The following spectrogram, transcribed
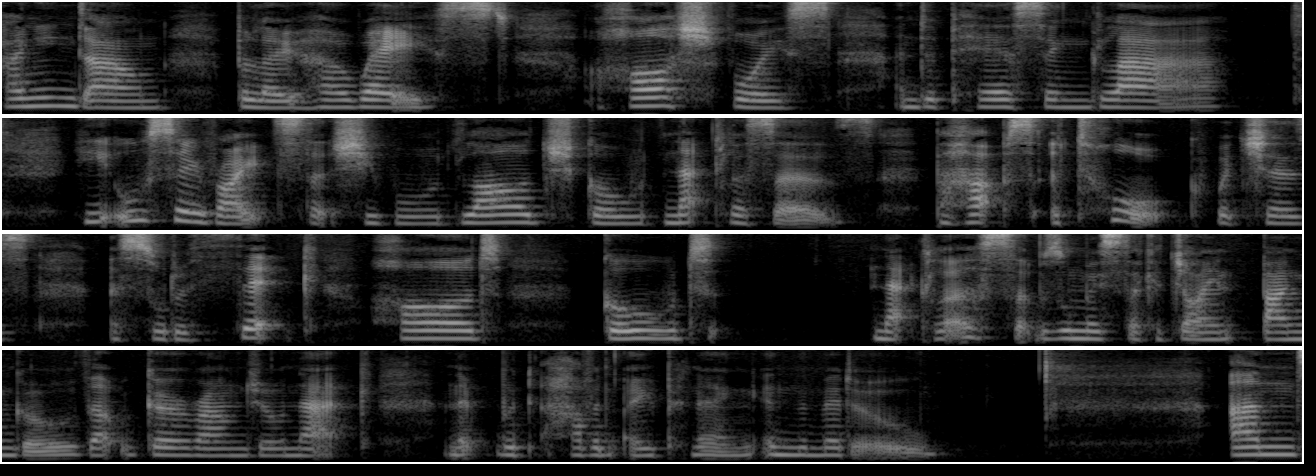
hanging down below her waist, a harsh voice, and a piercing glare. He also writes that she wore large gold necklaces, perhaps a torque, which is a sort of thick, hard gold necklace that was almost like a giant bangle that would go around your neck and it would have an opening in the middle. And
